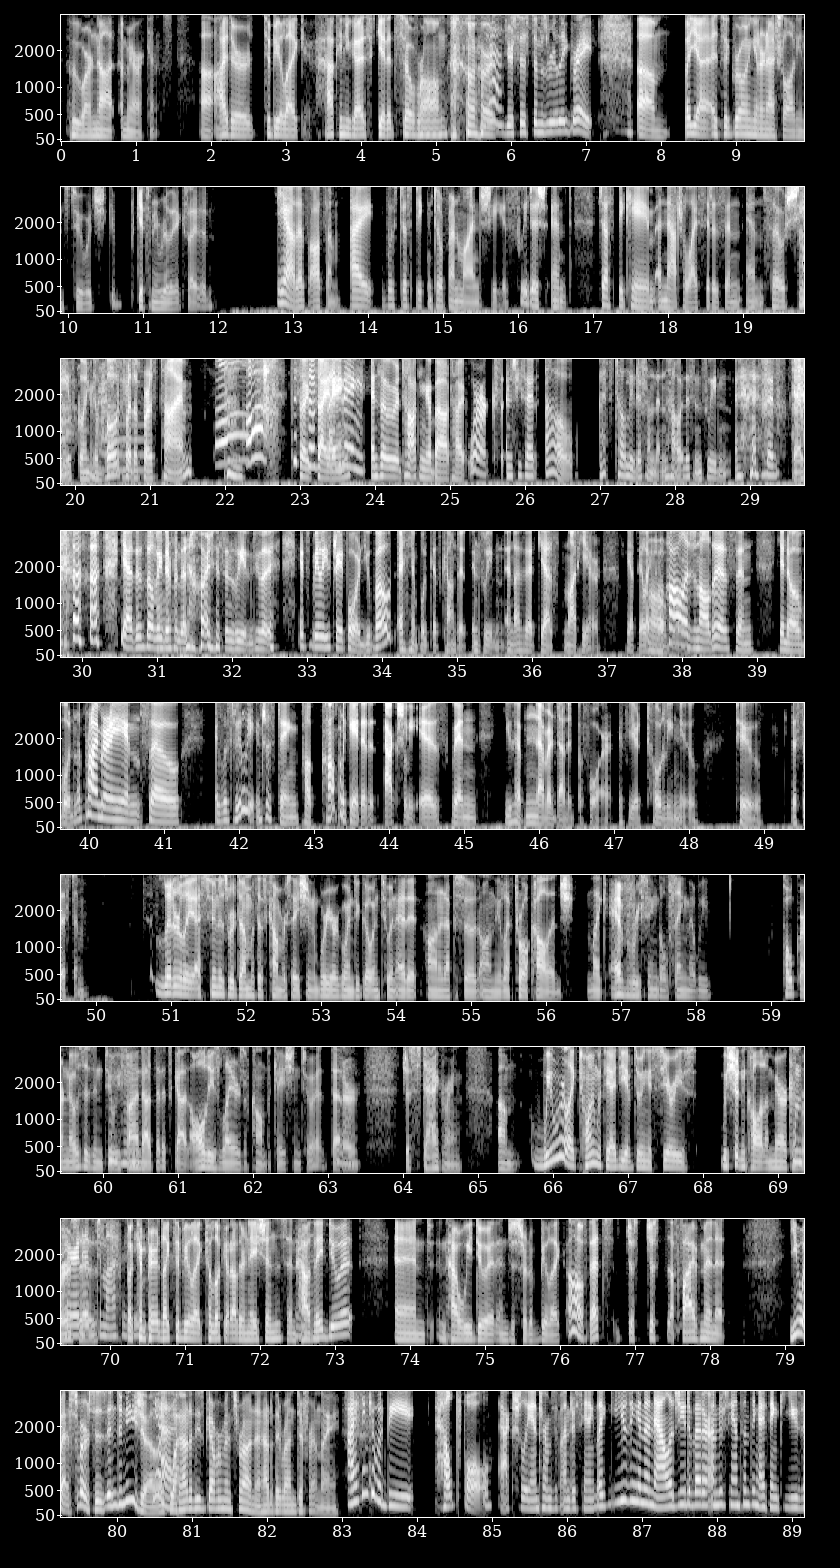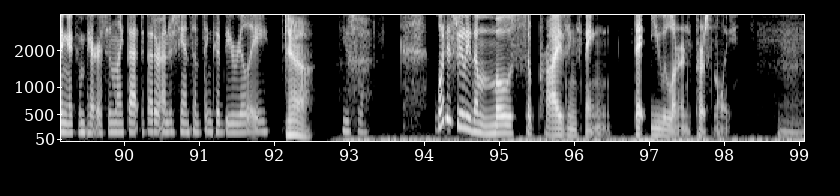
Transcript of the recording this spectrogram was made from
who are not Americans. Uh, either to be like, how can you guys get it so wrong, or Yeah. your system's really great. Um, but yeah, it's a growing international audience too, which gets me really excited. Yeah, that's awesome. I was just speaking to a friend of mine. She is Swedish and just became a naturalized citizen. And so she is going to vote for the first time. Oh, that's so, exciting. And so we were talking about how it works. And she said, Oh, that's totally different than how it is in Sweden. Said, Yes. yes, it's totally different than how it is in Sweden. She said, It's really straightforward. You vote and your vote gets counted in Sweden. And I said, Yes, not here. We have the electoral Oh, boy. college and all this, and, you know, vote in the primary. And so it was really interesting how complicated it actually is when you have never done it before, if you're totally new to the system. literally as soon as we're done with this conversation we are going to go into an edit on an episode on the electoral college like every single thing that we poke our noses into we find out that it's got all these layers of complication to it that Yeah. are just staggering. Um, we were like toying with the idea of doing a series we shouldn't call it america Comparative versus but compared like to be like to look at other nations and how they do it and and how we do it and just sort of be like oh that's just just a five minute us versus indonesia. Yeah. like what, how do these governments run and how do they run differently? I think it would be helpful actually in terms of understanding like using an analogy to better understand something. I think using a comparison like that to better understand something could be really yeah. useful. What is really the most surprising thing that you learned personally? Hmm.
